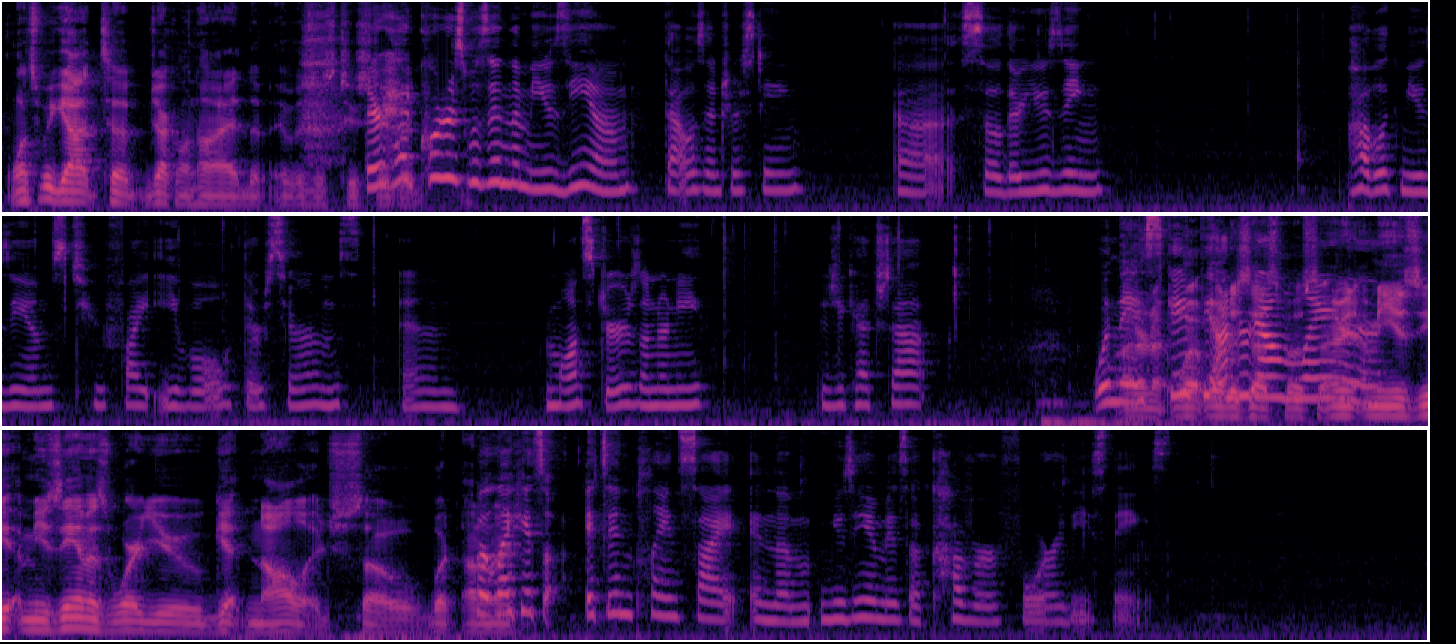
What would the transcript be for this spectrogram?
once we got to Jekyll and Hyde, it was just too. their stupid. headquarters was in the museum that was interesting uh so they're using public museums to fight evil with their serums and monsters underneath did you catch that when they escape What- the what underground supposed to- layer I mean, a museum, a museum is where you get knowledge. So what? I don't but know. like it's it's in plain sight and the museum is a cover for these things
